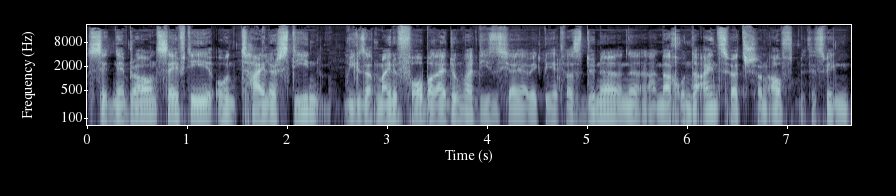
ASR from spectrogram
Sidney Brown, Safety und Tyler Steen. Wie gesagt, meine Vorbereitung war dieses Jahr ja wirklich etwas dünner. Ne? Nach Runde 1 hört es schon auf. Deswegen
